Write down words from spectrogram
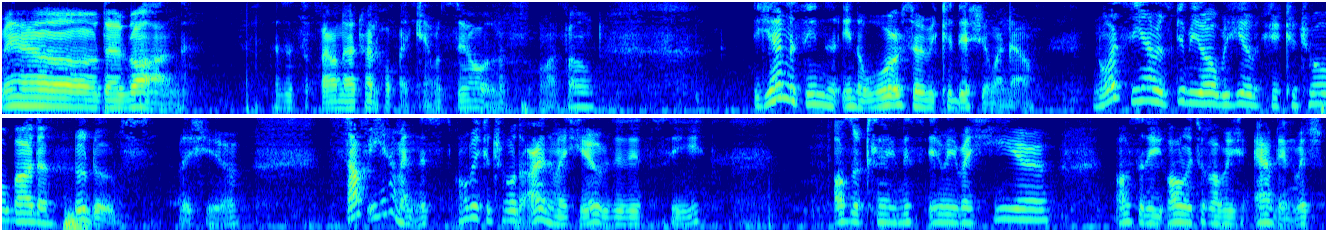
well, they're wrong. I just found out, trying to hold my camera still on my phone. Yemen's in the, in the worst of condition right now. North Yemen is gonna be over here controlled by the Houthis right here. South Yemen is only controlled island right here, we did see? Also clearing this area right here. Also, they only took over Aden, which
